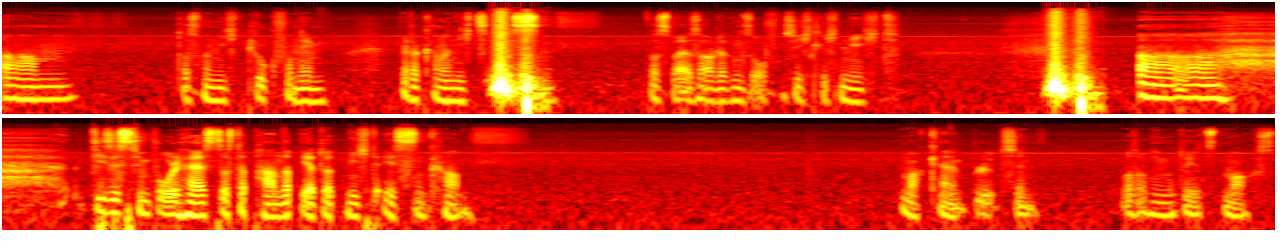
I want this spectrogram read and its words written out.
Ähm, das war nicht klug von ihm, weil da kann er nichts essen. Das weiß er allerdings offensichtlich nicht. Äh, dieses Symbol heißt, dass der Panda-Bär dort nicht essen kann. Mach keinen Blödsinn. Was auch immer du jetzt machst.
